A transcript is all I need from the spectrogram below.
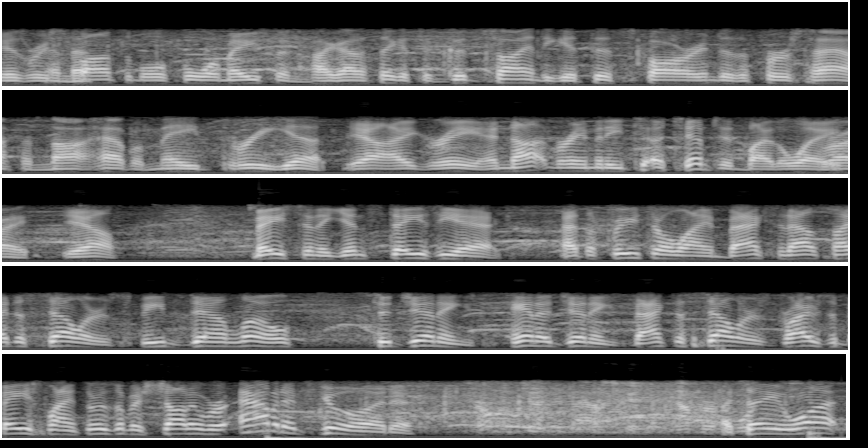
is responsible for Mason. I got to think it's a good sign to get this far into the first half and not have a made three yet. Yeah, I agree, and not very many t- attempted, by the way. Right. Yeah. Mason against Stasiak at the free throw line, backs it outside to Sellers, speeds down low to Jennings. Hannah Jennings back to Sellers, drives the baseline, throws up a shot over Abbott. It's good. I tell you what,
